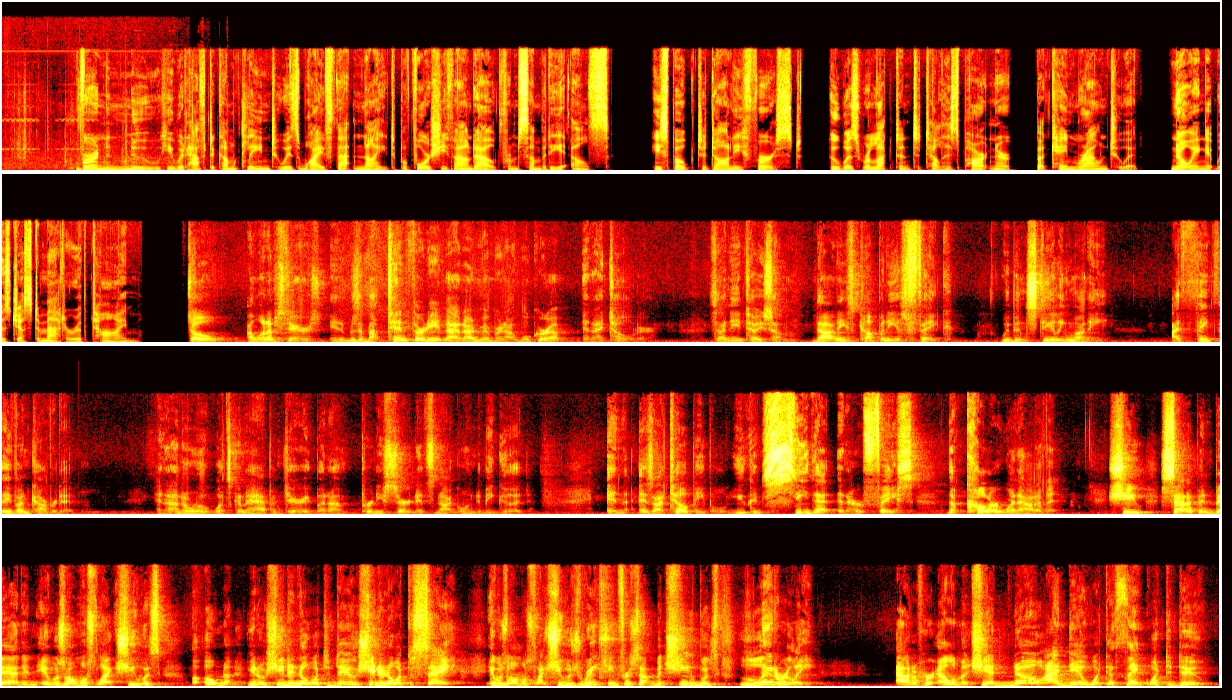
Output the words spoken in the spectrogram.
Vernon knew he would have to come clean to his wife that night before she found out from somebody else. He spoke to Donnie first, who was reluctant to tell his partner, but came round to it, knowing it was just a matter of time. So I went upstairs, and it was about 10:30 at night. I remember, and I woke her up, and I told her, "So I need to tell you something. Donnie's company is fake. We've been stealing money. I think they've uncovered it. And I don't know what's going to happen, Terry, but I'm pretty certain it's not going to be good. And as I tell people, you could see that in her face. The color went out of it. She sat up in bed and it was almost like she was, oh, oh no, you know, she didn't know what to do. She didn't know what to say. It was almost like she was reaching for something, but she was literally out of her element. She had no idea what to think, what to do.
